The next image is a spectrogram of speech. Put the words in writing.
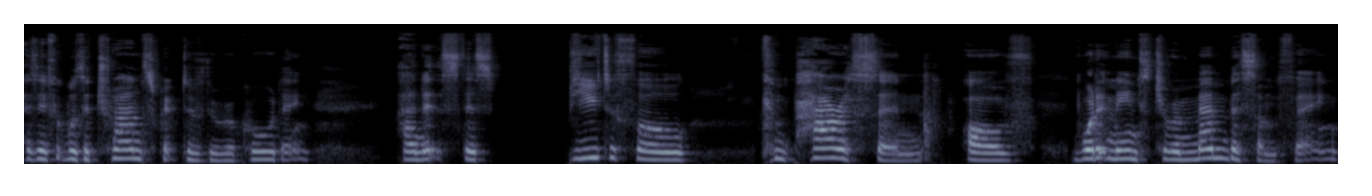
as if it was a transcript of the recording. And it's this beautiful comparison of what it means to remember something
